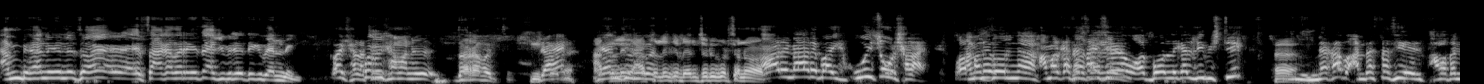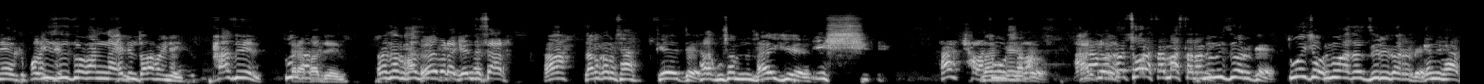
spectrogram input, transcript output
আমি ভ্যান এনে চাকা বেড়ে গেছে আগে বেরিয়ে দেখি ভ্যান নেই। ধরা পড়ছে? ভ্যান চুরি করছে। না? আরে না রে ভাই ওই চোর মানে না। আমার কাছে চাইছে বল লেগে লিপস্টিক। হ্যাঁ। মেকআপ আমি ব্যস্ত আছি এই নিয়ে দোকান নাই। সেদিন ধরা হয় নাই। ফাজিল তুই ফাজিল। ফাজিল। গেঞ্জি স্যার হ্যাঁ? জামা কাপড় স্যার। কে শালা ঘুষাম এই কি ইস। হ্যাঁ বান চোর মেরে শালা। তো। আরে আমার চোর আছে মাস্টার আমি। তুমি চোর কে? তুই চোর। তুমি অত চুরি করো কে? গেলি স্যার।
